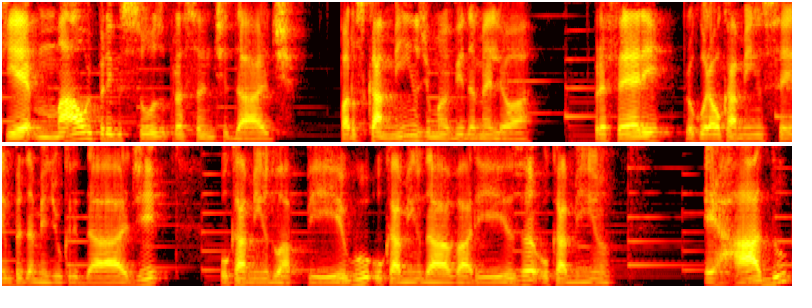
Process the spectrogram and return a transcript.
que é mal e preguiçoso para a santidade, para os caminhos de uma vida melhor. Prefere procurar o caminho sempre da mediocridade, o caminho do apego, o caminho da avareza, o caminho errado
